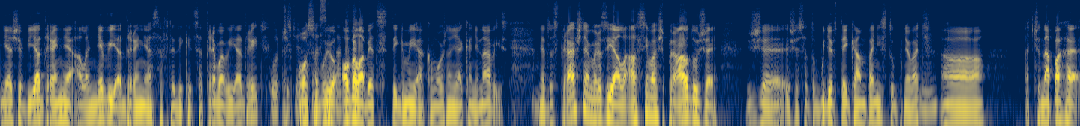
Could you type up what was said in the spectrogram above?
nie že vyjadrenia, ale nevyjadrenia sa vtedy, keď sa treba vyjadriť, Určite, spôsobujú oveľa viac stigmy ako možno nejaká nenávisť. Mm. Mňa to strašne mrzí, ale asi máš pravdu, že, že, že sa to bude v tej kampani stupňovať. Mm. Uh, a čo napácha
